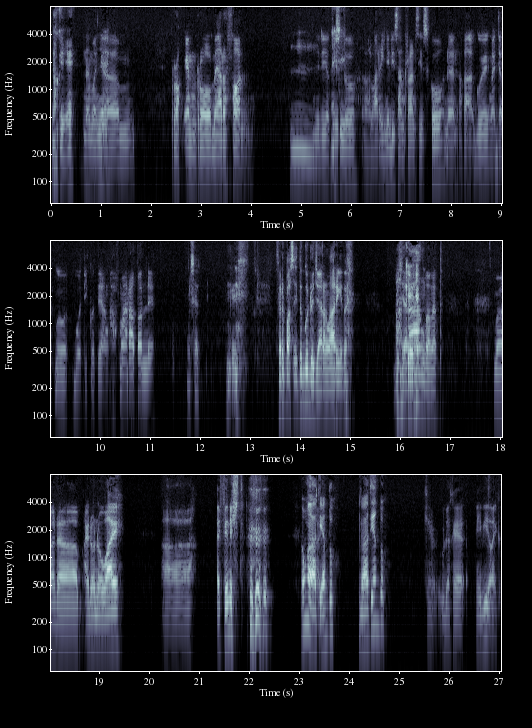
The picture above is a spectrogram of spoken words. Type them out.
oke namanya um, Rock and Roll Marathon. Hmm. Jadi waktu itu uh, larinya di San Francisco dan kakak gue ngajak gue buat ikut yang half marathonnya. Buset. Oke. Sebenernya pas itu gue udah jarang lari itu. Udah Oke. jarang banget. But uh, I don't know why. Uh, I finished. Lo nggak latihan tuh? Nggak latihan tuh? kayak udah kayak maybe like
